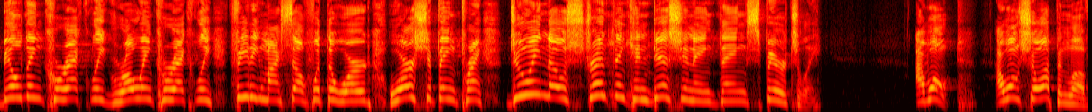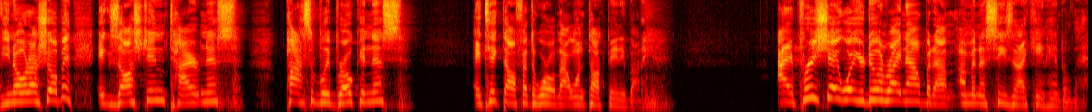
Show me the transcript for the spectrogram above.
building correctly, growing correctly, feeding myself with the word, worshiping, praying, doing those strength and conditioning things spiritually. I won't. I won't show up in love. You know what I'll show up in? Exhaustion, tiredness, possibly brokenness, and ticked off at the world, not want to talk to anybody. I appreciate what you're doing right now, but I'm, I'm in a season I can't handle that.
